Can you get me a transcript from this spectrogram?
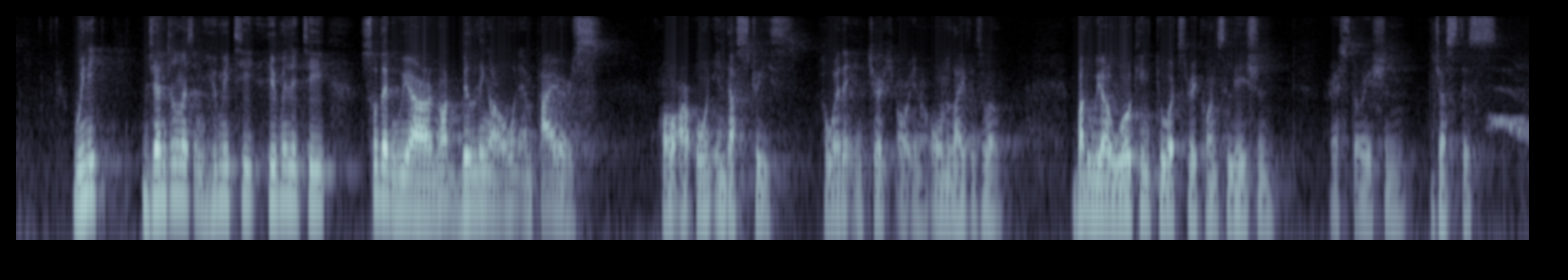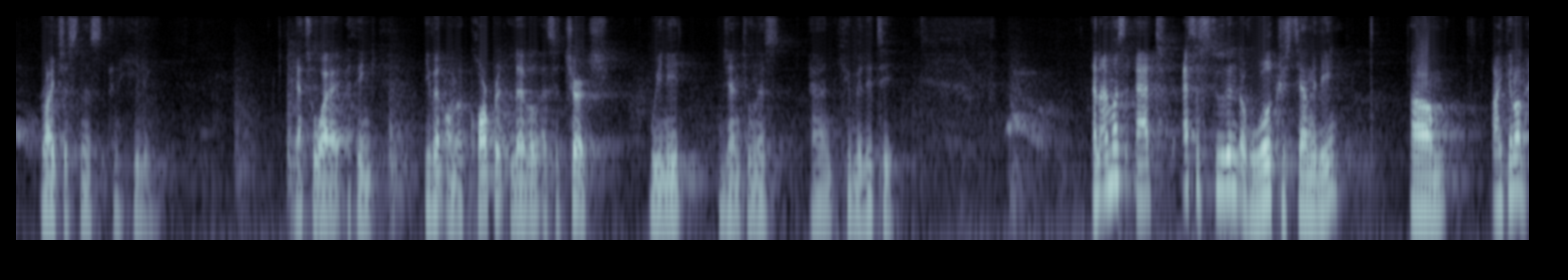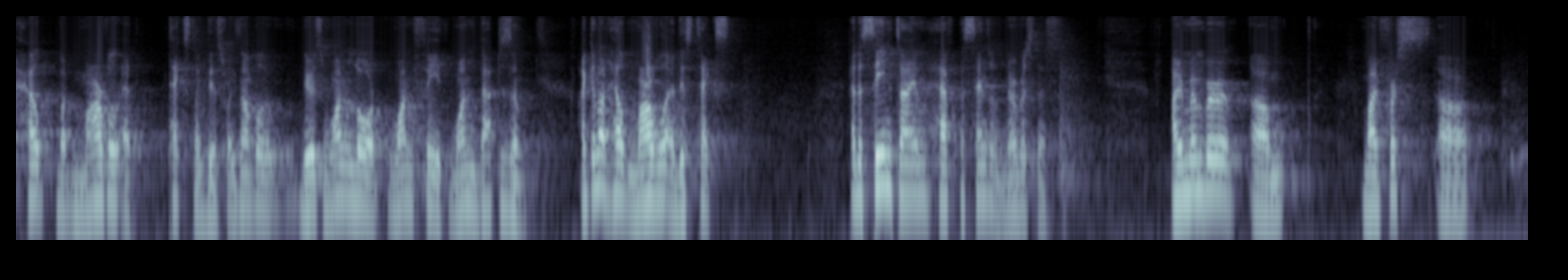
We need gentleness and humility, humility so that we are not building our own empires or our own industries, whether in church or in our own life as well. But we are working towards reconciliation, restoration, justice, righteousness, and healing. That's why I think, even on a corporate level as a church, we need gentleness and humility. And I must add, as a student of world Christianity, um, I cannot help but marvel at texts like this. For example, there's one Lord, one faith, one baptism. I cannot help marvel at this text. At the same time, have a sense of nervousness. I remember um, my first uh,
